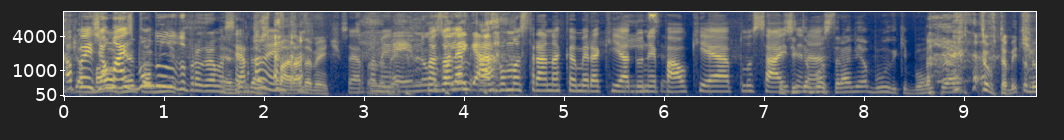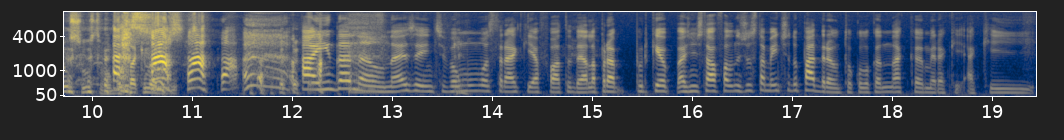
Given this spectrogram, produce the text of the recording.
A é o mal mais a bundudo do programa, É certamente. Paradamente. Certamente. É, não Mas vou olha, negar. ah, vou mostrar na câmera aqui a do Isso. Nepal, que é a plus size, ia né? mostrar a minha bunda, que bom que é. Também tomei um susto, vou botar aqui no. Ainda não, né, gente? Vamos mostrar aqui a foto dela, pra, porque a gente tava falando justamente do padrão. Tô colocando na câmera aqui. Aqui.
